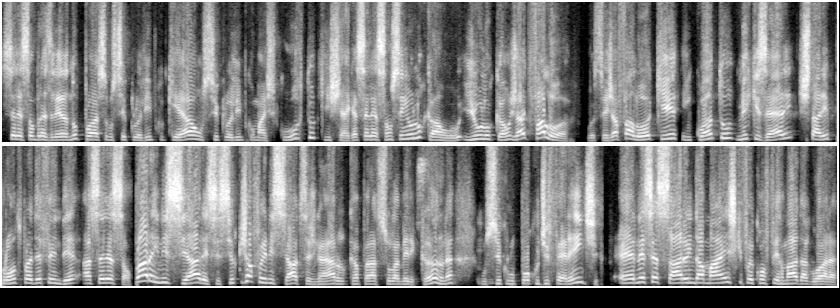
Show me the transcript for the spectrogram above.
seleção brasileira no próximo ciclo olímpico, que é um ciclo olímpico mais curto, que enxergue a seleção sem o Lucão. E o Lucão já falou, você já falou que, enquanto me quiserem, estarei pronto para defender a seleção. Para iniciar esse ciclo, que já foi iniciado, vocês ganharam o Campeonato Sul-Americano, né? Um ciclo um pouco diferente é necessário, ainda mais que foi confirmada agora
